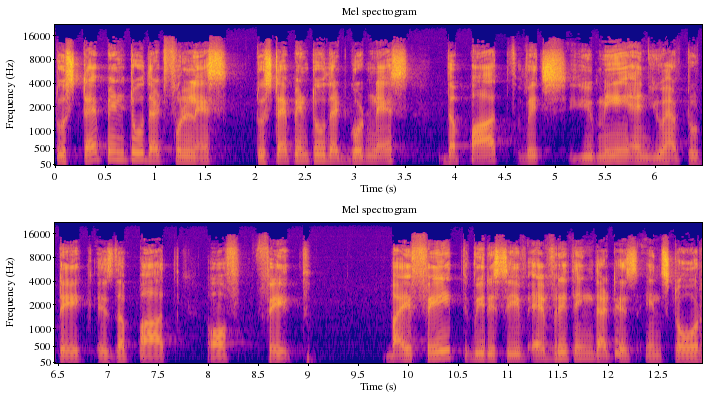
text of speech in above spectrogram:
to step into that fullness, to step into that goodness, the path which you, me and you have to take is the path of faith. By faith, we receive everything that is in store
